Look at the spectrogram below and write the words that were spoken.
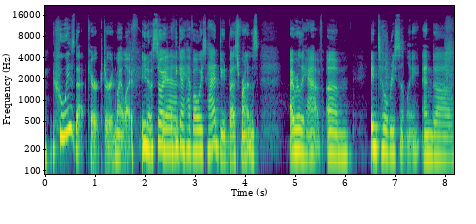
who is that character in my life? You know, so I, I think I have always had dude best friends. I really have, um, until recently. And uh,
